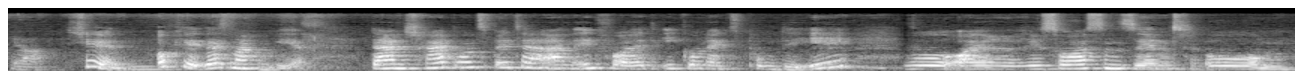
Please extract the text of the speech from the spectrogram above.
Ja. Schön. Okay, das machen wir. Dann schreibt uns bitte an info.econex.de, wo eure Ressourcen sind, um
